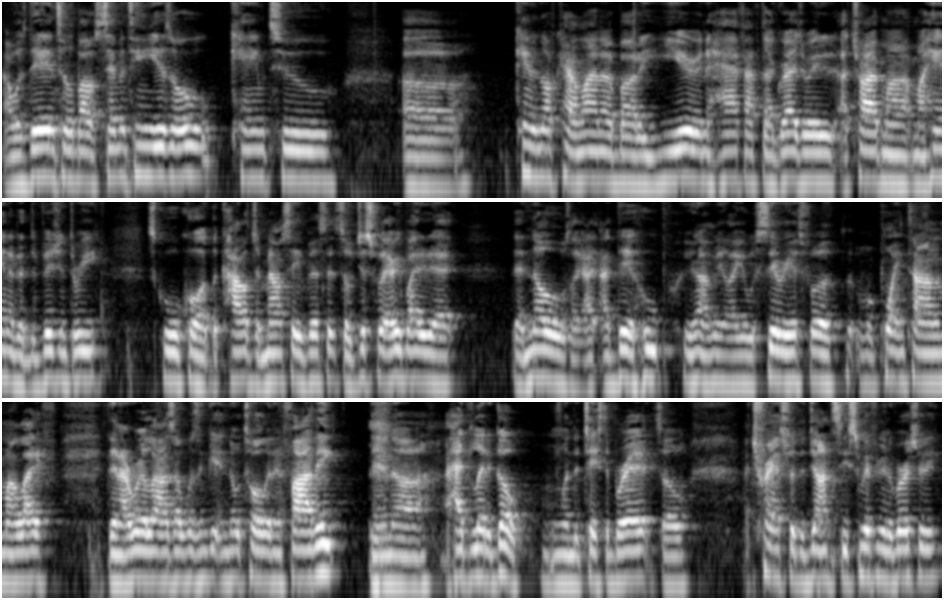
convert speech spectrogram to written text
I was there until about 17 years old. Came to uh, came to North Carolina about a year and a half after I graduated. I tried my, my hand at a Division three school called the College of Mount St. Vincent. So just for everybody that that knows, like I, I did hoop. You know what I mean? Like it was serious for, for a point in time in my life. Then I realized I wasn't getting no taller than five eight, and uh, I had to let it go. I wanted to chase the bread, so I transferred to John C. Smith University.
